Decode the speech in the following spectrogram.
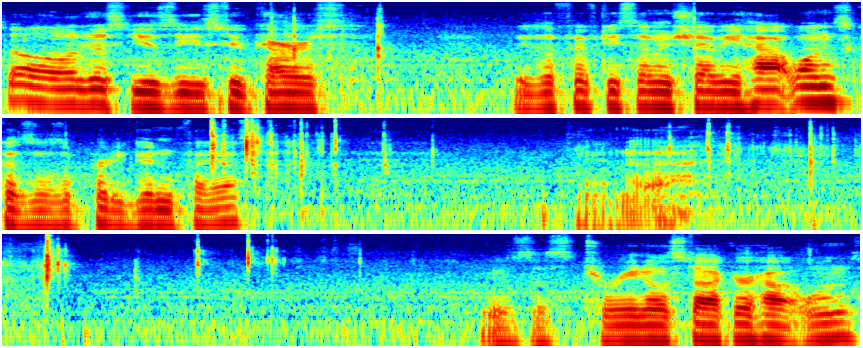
So I'll just use these two cars. These are 57 Chevy Hot ones because those are pretty good and fast. And uh, there's this Torino Stocker Hot ones.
